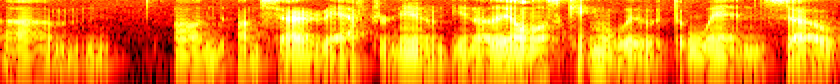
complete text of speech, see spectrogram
Um, on on Saturday afternoon. You know, they almost came away with the win. So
